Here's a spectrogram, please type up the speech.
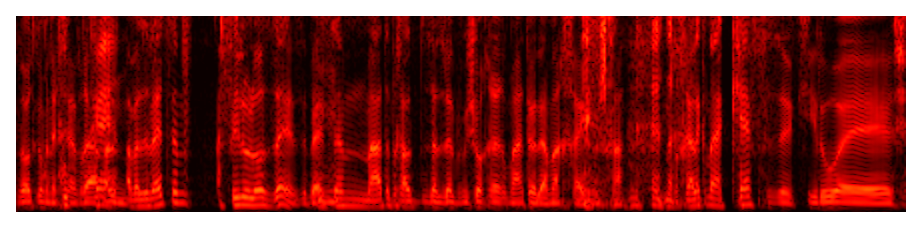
ועוד כל מיני חבר'ה, כן. אבל, אבל זה בעצם אפילו לא זה, זה בעצם מה אתה בכלל מזלזל במישהו אחר, מה אתה יודע מהחיים שלך. נכון. וחלק מהכיף זה כאילו, אה, ש-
